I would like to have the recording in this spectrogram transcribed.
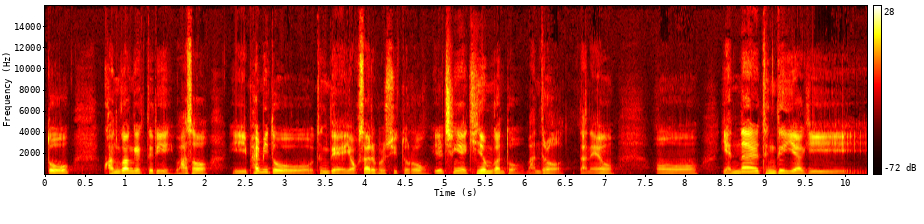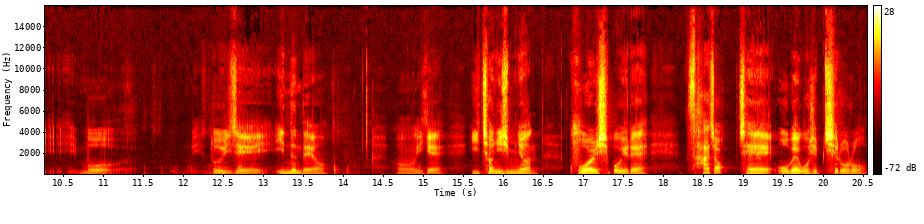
또 관광객들이 와서 이 팔미도 등대의 역사를 볼 수 있도록 1층에 기념관도 만들었다네요. 어, 옛날 등대 이야기 뭐 또 이제 있는데요. 어, 이게 2020년 9월 15일에 사적 제557호로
